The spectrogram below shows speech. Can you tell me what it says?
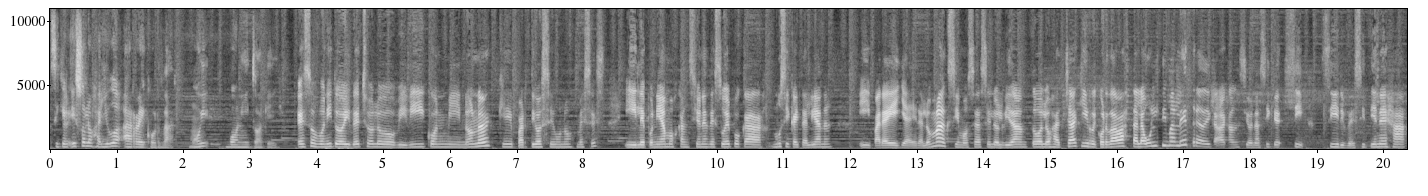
Así que eso los ayuda a recordar. Muy bonito aquello. Eso es bonito y de hecho lo viví con mi nona que partió hace unos meses y le poníamos canciones de su época, música italiana y para ella era lo máximo, o sea, se le olvidaban todos los achaques y recordaba hasta la última letra de cada canción, así que sí, sirve. Si tienes a,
